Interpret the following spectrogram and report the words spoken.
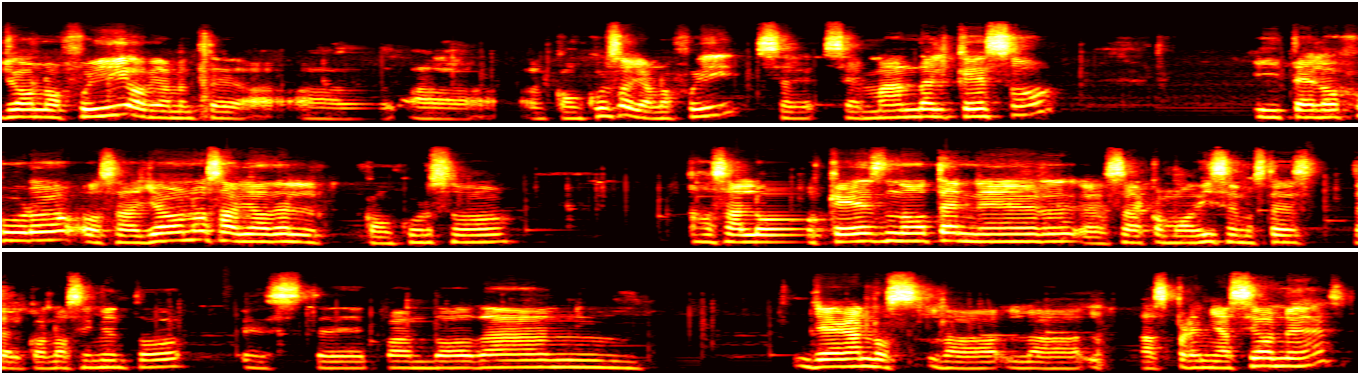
Yo no fui, obviamente, al concurso, yo no fui. Se, se, manda el queso y te lo juro, o sea, yo no sabía del concurso, o sea, lo que es no tener, o sea, como dicen ustedes, el conocimiento, este, cuando dan, llegan los, las premiaciones,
